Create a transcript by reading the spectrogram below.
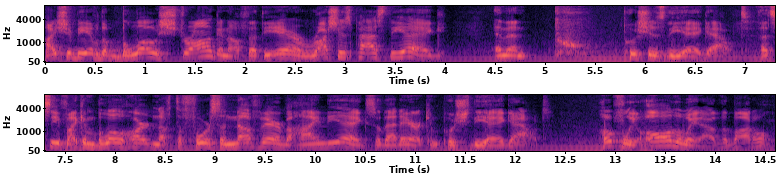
I should be able to blow strong enough that the air rushes past the egg and then pushes the egg out. Let's see if I can blow hard enough to force enough air behind the egg so that air can push the egg out. Hopefully all the way out of the bottle.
